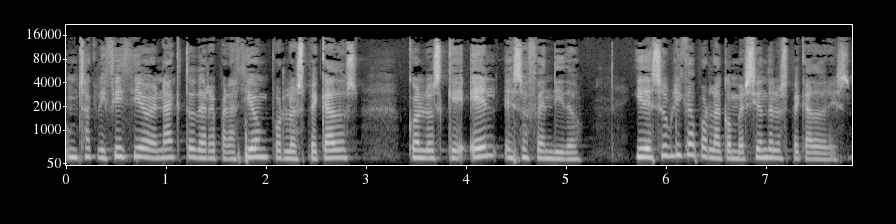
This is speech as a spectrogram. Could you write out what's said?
un sacrificio en acto de reparación por los pecados con los que Él es ofendido, y de súplica por la conversión de los pecadores.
